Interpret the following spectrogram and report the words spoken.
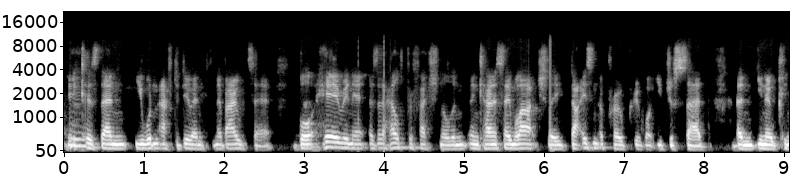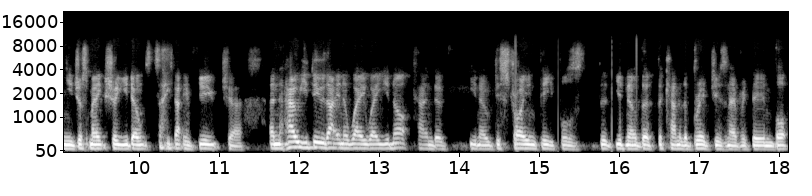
mm. because then you wouldn't have to do anything about it. But hearing it as a health professional and, and kind of saying well actually that isn't appropriate what you've just said and you know can you just make sure you don't say that in future? And how you do that in a way where you're not kind of you know destroying people's the, you know the, the kind of the bridges and everything but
